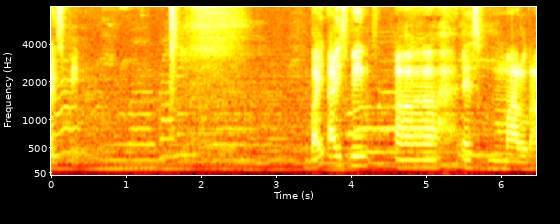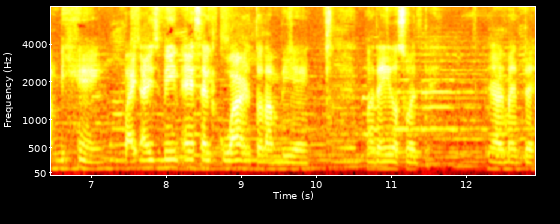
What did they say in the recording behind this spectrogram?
Ice Beam. Bite Ice Beam uh, es malo también. Bite Ice Beam es el cuarto también. No he tenido suerte. Realmente.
